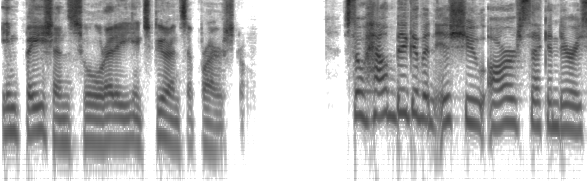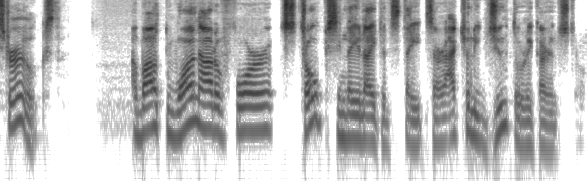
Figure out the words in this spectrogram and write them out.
in patients who already experienced a prior stroke. So, how big of an issue are secondary strokes? About one out of four strokes in the United States are actually due to recurrent stroke.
